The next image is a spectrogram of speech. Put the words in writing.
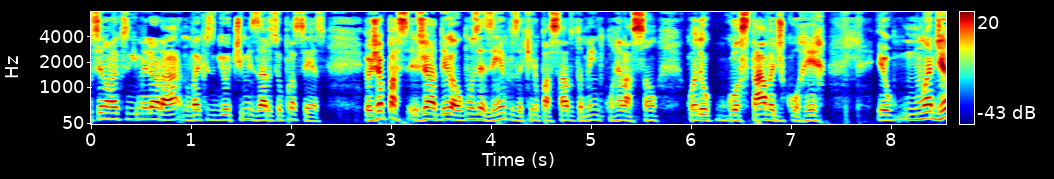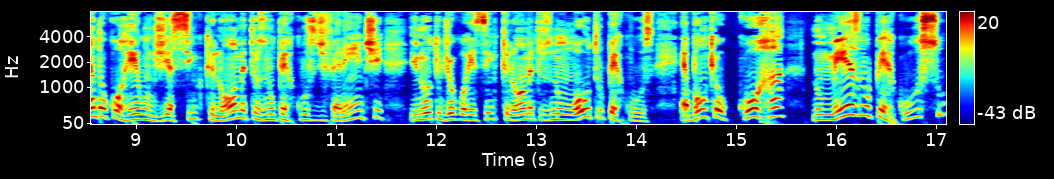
você não vai conseguir melhorar, não vai conseguir otimizar o seu processo. Eu já passei, já dei alguns exemplos aqui no passado também com relação quando eu gostava de correr. Eu não adianta eu correr um dia 5 km num percurso diferente e no outro dia eu correr 5 km num outro percurso. É bom que eu corra no mesmo percurso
